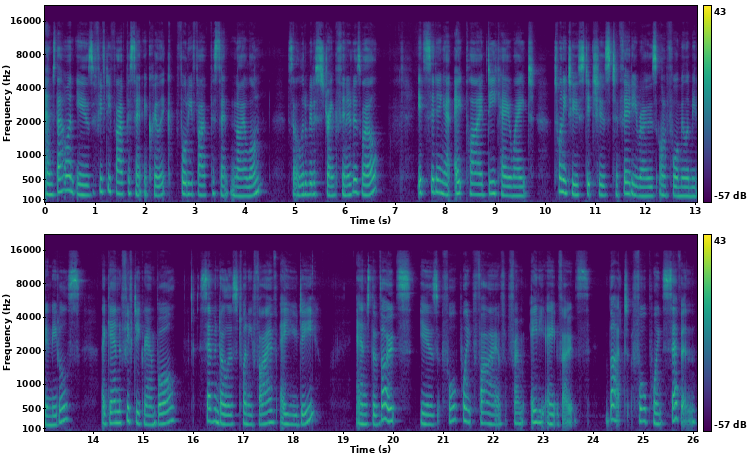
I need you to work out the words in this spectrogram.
and that one is 55% acrylic, 45% nylon, so a little bit of strength in it as well. It's sitting at 8 ply DK weight 22 stitches to 30 rows on 4mm needles. Again, 50 gram ball, $7.25 AUD. And the votes is 4.5 from 88 votes, but 4.7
